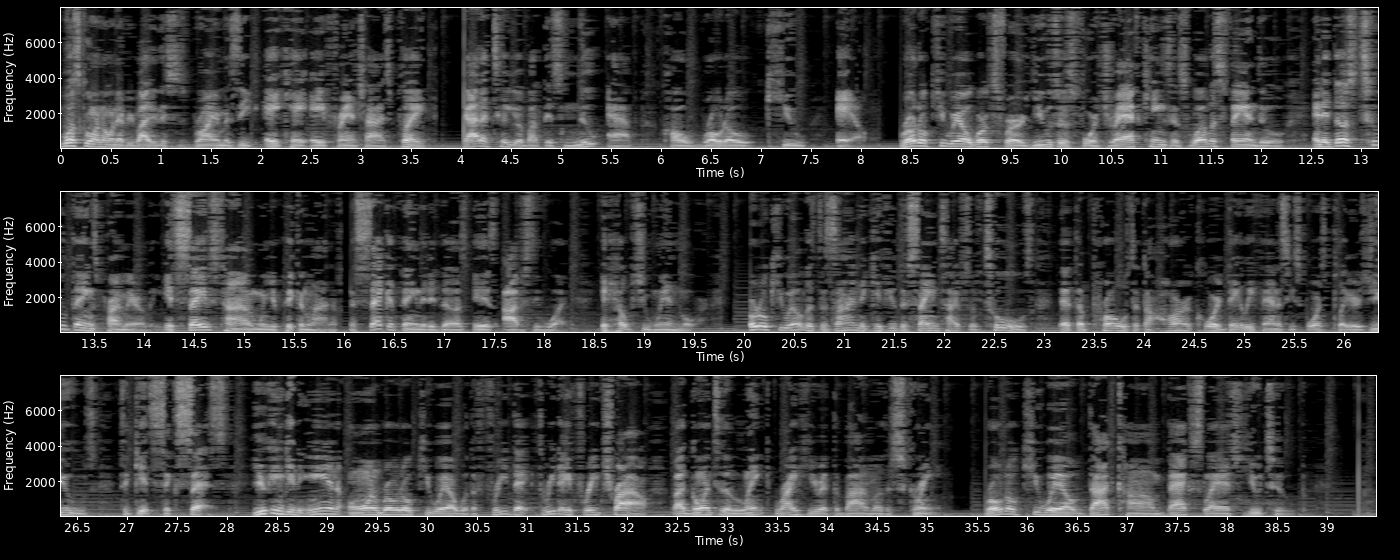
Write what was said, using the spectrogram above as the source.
What's going on, everybody? This is Brian Mazique, aka Franchise Play. Gotta tell you about this new app called RotoQL. RotoQL works for users for DraftKings as well as FanDuel, and it does two things primarily. It saves time when you're picking lineups. The second thing that it does is obviously what? It helps you win more. RotoQL is designed to give you the same types of tools that the pros, that the hardcore daily fantasy sports players use to get success. You can get in on RotoQL with a free day, three day free trial by going to the link right here at the bottom of the screen. RotoQL.com backslash YouTube.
